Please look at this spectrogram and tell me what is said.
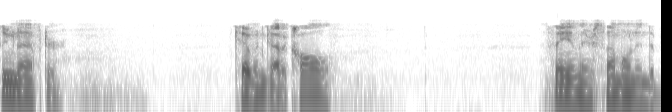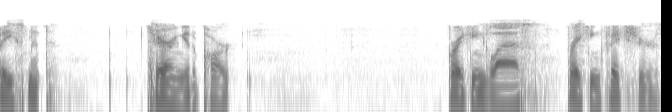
Soon after, Kevin got a call saying there's someone in the basement tearing it apart breaking glass, breaking fixtures,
